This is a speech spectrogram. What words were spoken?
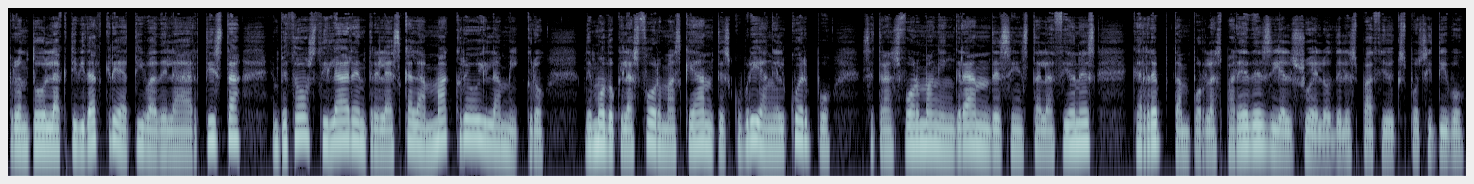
Pronto la actividad creativa de la artista empezó a oscilar entre la escala macro y la micro, de modo que las formas que antes cubrían el cuerpo se transforman en grandes instalaciones que reptan por las paredes y el suelo del espacio expositivo.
